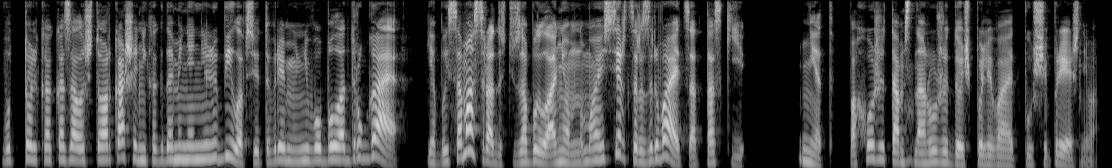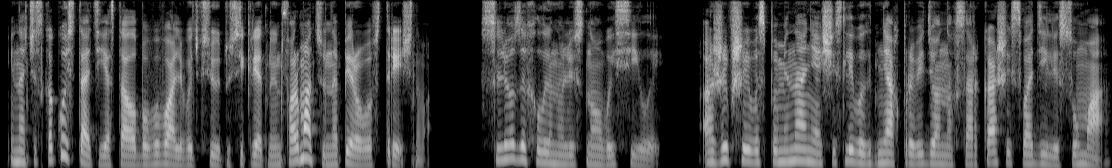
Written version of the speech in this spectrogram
Вот только оказалось, что Аркаша никогда меня не любила, все это время у него была другая. Я бы и сама с радостью забыла о нем, но мое сердце разрывается от тоски. Нет, похоже, там снаружи дождь поливает пуще прежнего. Иначе с какой стати я стала бы вываливать всю эту секретную информацию на первого встречного? Слезы хлынули с новой силой. Ожившие воспоминания о счастливых днях, проведенных с Аркашей, сводили с ума,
